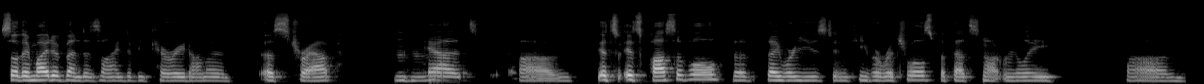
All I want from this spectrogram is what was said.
so they might have been designed to be carried on a, a strap mm-hmm. and um, it's it's possible that they were used in kiva rituals but that's not really um,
